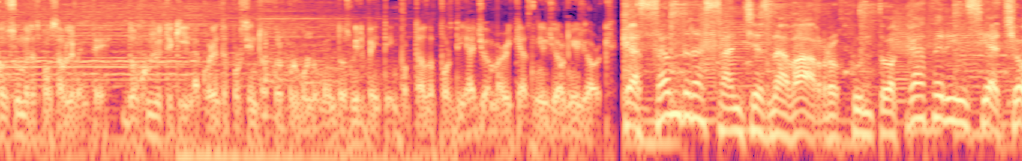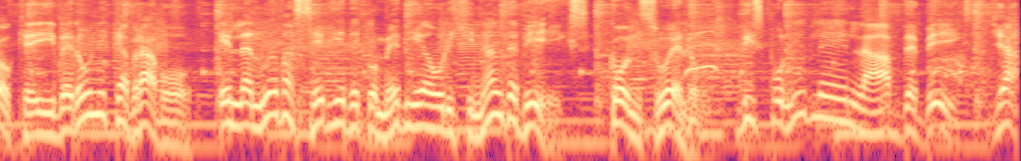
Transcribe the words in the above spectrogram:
Consume responsablemente. Don Julio Tequila, 40% alcohol por volumen, 2020. Importado por Diageo Americas, New York, New York. Cassandra Sánchez Navarro junto a Catherine Siachoque y Verónica Bravo en la nueva serie de comedia original de VIX, Consuelo, disponible en la app de VIX ya.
